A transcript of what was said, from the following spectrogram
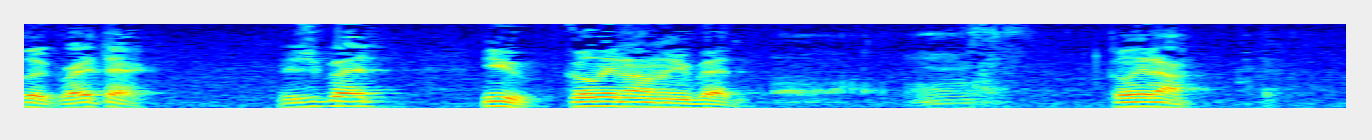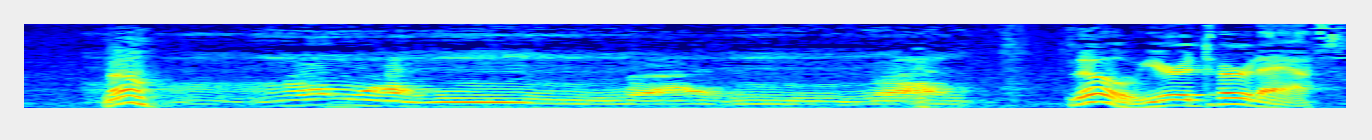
Look, right there. There's your bed. You, go lay down on your bed. Go lay down. No. No, you're a turd ass.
